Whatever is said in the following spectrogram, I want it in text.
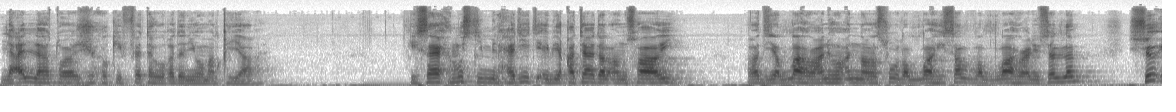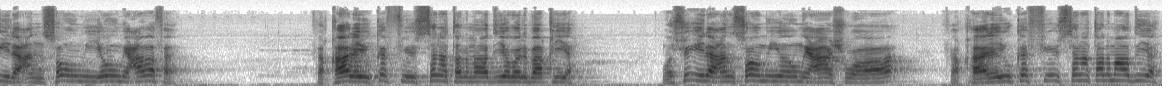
لعلها ترجح كفته غدا يوم القيامة. في صحيح مسلم من حديث أبي قتادة الأنصاري رضي الله عنه أن رسول الله صلى الله عليه وسلم سئل عن صوم يوم عرفة فقال يكفر السنة الماضية والباقية. وسئل عن صوم يوم عاشوراء فقال يكفر السنة الماضية.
